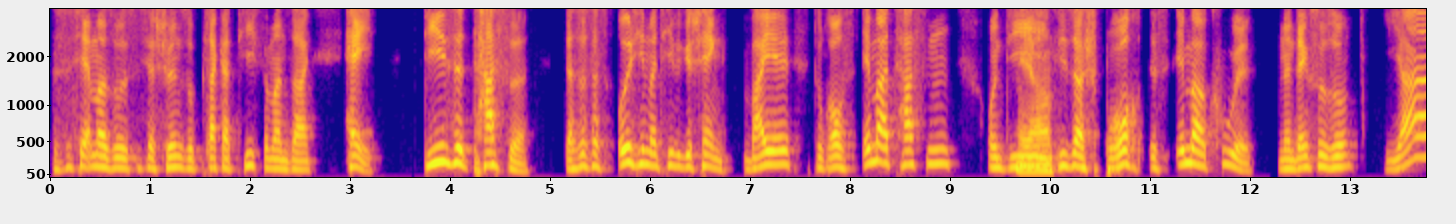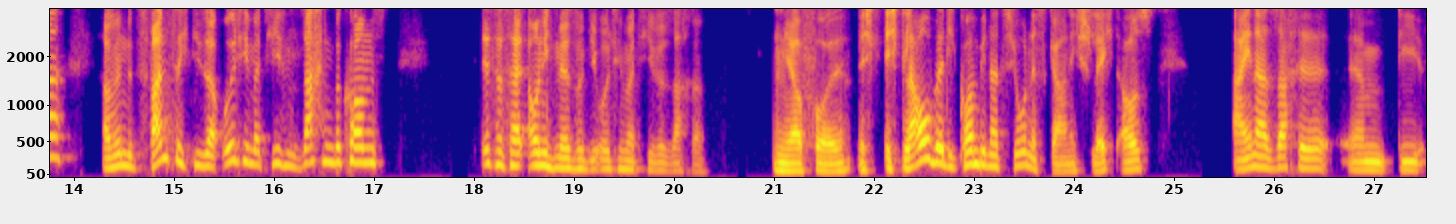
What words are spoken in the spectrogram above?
das ist ja immer so, es ist ja schön so plakativ, wenn man sagt, hey, diese Tasse, das ist das ultimative Geschenk, weil du brauchst immer Tassen und die, ja. dieser Spruch ist immer cool. Und dann denkst du so, ja, aber wenn du 20 dieser ultimativen Sachen bekommst, ist es halt auch nicht mehr so die ultimative Sache. Ja, voll. Ich, ich glaube, die Kombination ist gar nicht schlecht aus einer Sache, ähm, die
